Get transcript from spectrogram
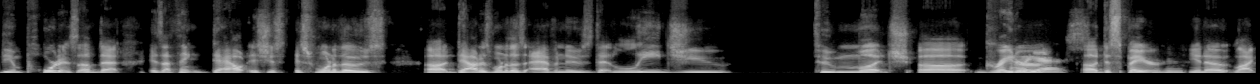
the importance of that is I think doubt is just it's one of those uh doubt is one of those avenues that leads you to much uh greater oh, yes. uh despair Mhm. you know like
